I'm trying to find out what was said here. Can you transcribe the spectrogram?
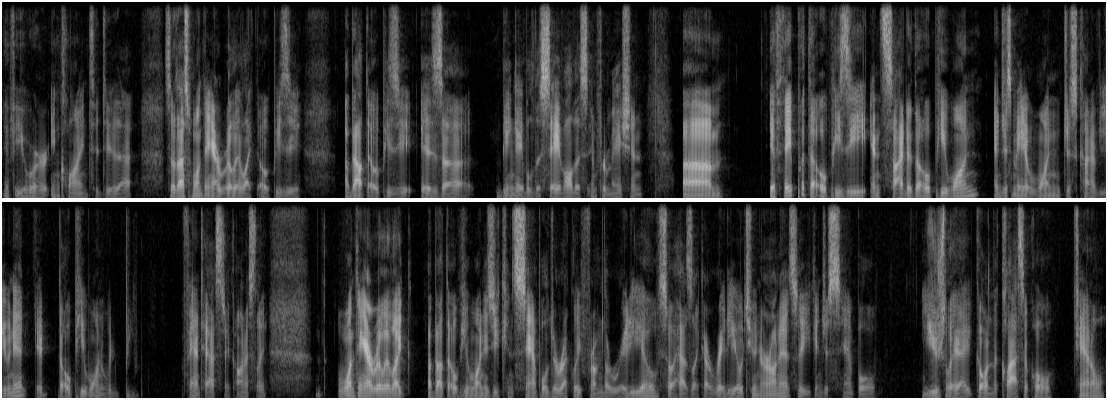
if you were inclined to do that. So that's one thing I really like the OPZ about the OPZ is uh, being able to save all this information. Um, if they put the OPZ inside of the OP1 and just made it one just kind of unit, it the OP1 would be fantastic, honestly. One thing I really like about the OP1 is you can sample directly from the radio. So it has like a radio tuner on it. So you can just sample. Usually I go on the classical channel,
